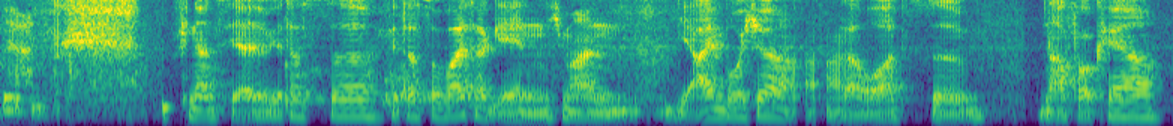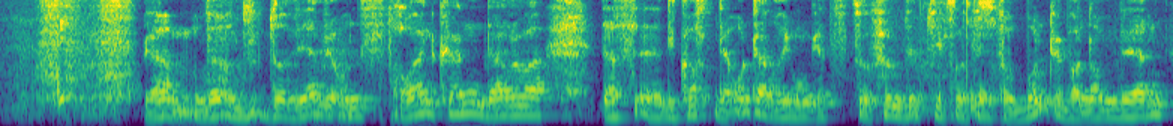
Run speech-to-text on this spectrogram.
Ja. finanziell wird das, äh, wird das so weitergehen. Ich meine, die Einbrüche allerorts, äh, Nahverkehr, ja, so sehr wir uns freuen können darüber, dass äh, die Kosten der Unterbringung jetzt zu 75 Prozent vom Bund übernommen werden,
